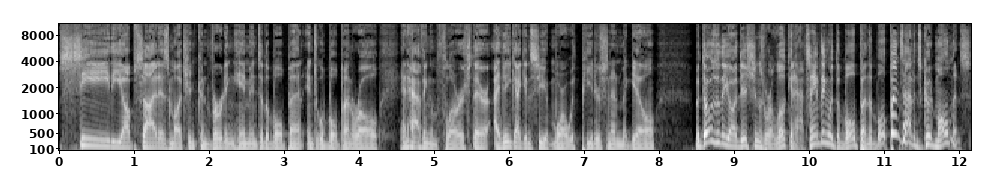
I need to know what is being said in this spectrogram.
see the upside as much in converting him into the bullpen, into a bullpen role, and having him flourish there. I think I can see it more with Peterson and Megill. But those are the auditions we're looking at. Same thing with the bullpen. The bullpen's had its good moments.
